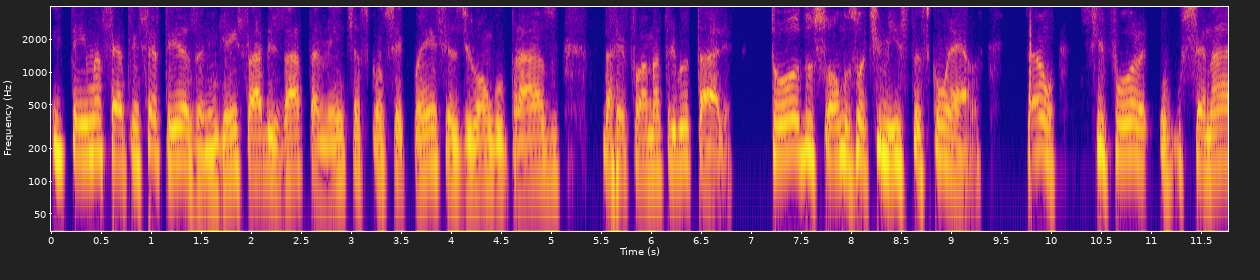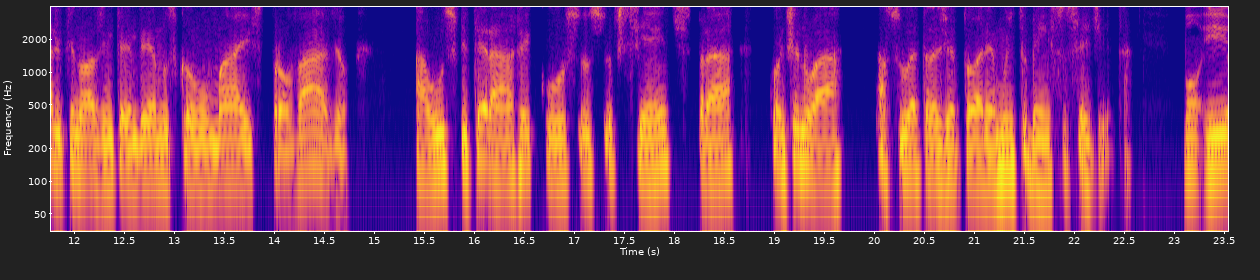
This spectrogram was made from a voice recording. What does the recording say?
e, tem uma certa incerteza. Ninguém sabe exatamente as consequências de longo prazo da reforma tributária. Todos somos otimistas com ela. Então, se for o cenário que nós entendemos como mais provável, a USP terá recursos suficientes para continuar a sua trajetória muito bem sucedida. Bom, e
